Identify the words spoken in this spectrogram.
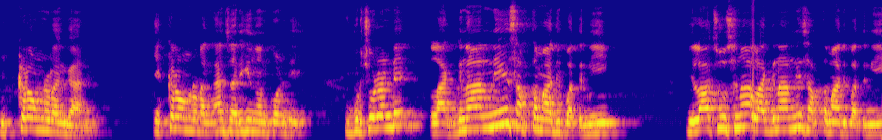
ఇక్కడ ఉండడం కానీ ఇక్కడ ఉండడం కానీ జరిగింది అనుకోండి ఇప్పుడు చూడండి లగ్నాన్ని సప్తమాధిపతిని ఇలా చూసినా లగ్నాన్ని సప్తమాధిపతిని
